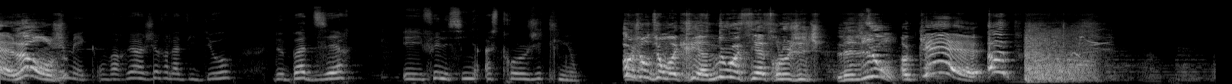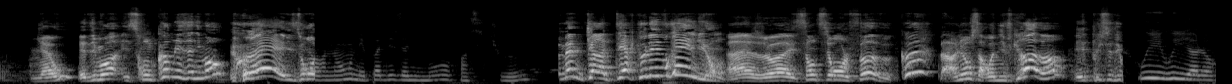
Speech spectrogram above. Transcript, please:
Ouais, l'ange Les mecs, on va réagir à la vidéo de Badzer et il fait les signes astrologiques lion. Aujourd'hui, on va créer un nouveau signe astrologique, les lions. Ok, hop. Miaou. Et dis-moi, ils seront comme les animaux? Ouais, ils auront Alors non, on n'est pas des animaux, enfin si tu veux. le même caractère que les vrais lions. Ah, je vois, ils sentiront le fauve. Quoi? Bah un lion, ça renifle grave, hein. Et puis c'est des Oui, oui, alors.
